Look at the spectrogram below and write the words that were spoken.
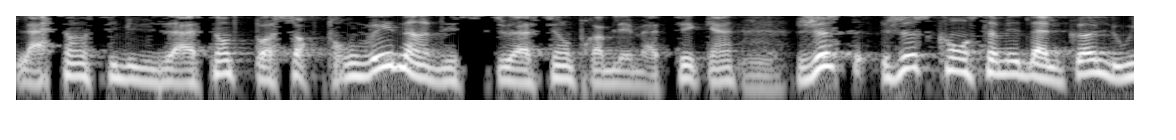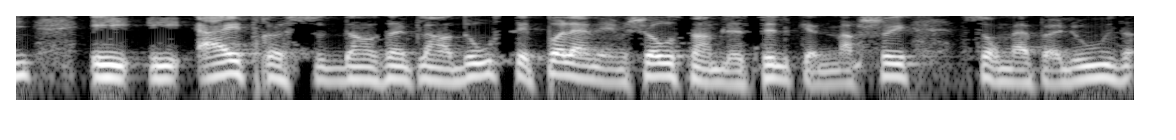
la sensibilisation de ne pas se retrouver dans des situations problématiques. Hein. Mm. Juste, juste consommer de l'alcool, oui, et, et, être dans un plan d'eau, c'est pas la même chose, semble-t-il, que de marcher sur ma pelouse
